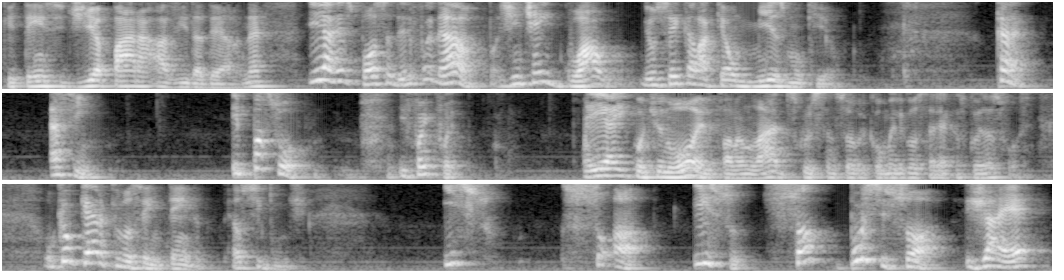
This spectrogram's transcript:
que tem esse dia para a vida dela, né? E a resposta dele foi, não, a gente é igual, eu sei que ela quer o mesmo que eu. Cara, assim, e passou, e foi que foi. E aí continuou ele falando lá, discursando sobre como ele gostaria que as coisas fossem. O que eu quero que você entenda é o seguinte: isso, só, ó, isso só por si só já é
